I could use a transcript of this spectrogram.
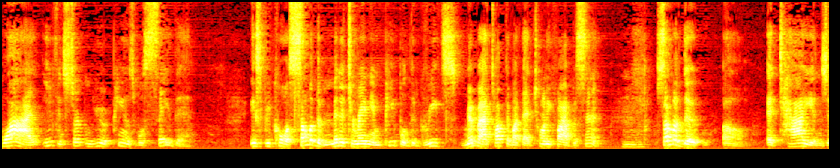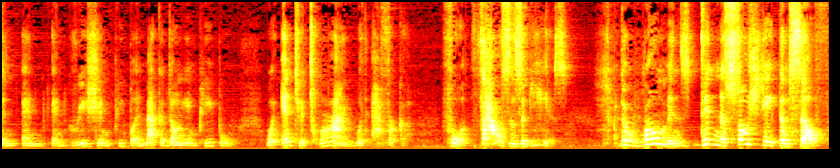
why even certain Europeans will say that is because some of the Mediterranean people, the Greeks, remember I talked about that 25%. percent Some of the um, Italians and, and, and Grecian people and Macedonian people were intertwined with Africa for thousands of years. The Romans didn't associate themselves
